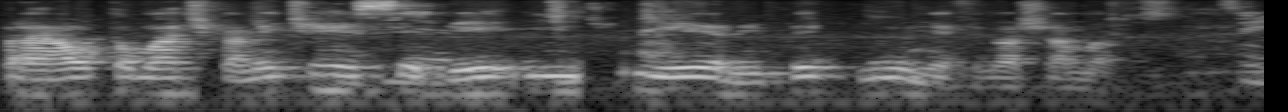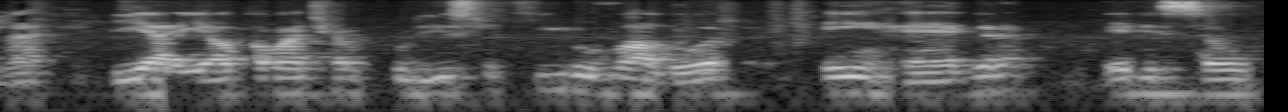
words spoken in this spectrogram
para automaticamente receber em dinheiro, em pecúnia, que nós chamamos. Né? E aí, automaticamente, por isso que o valor, em regra, eles são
